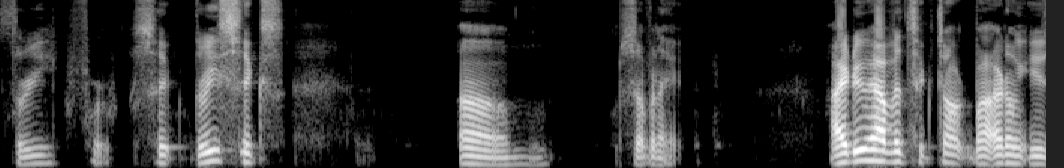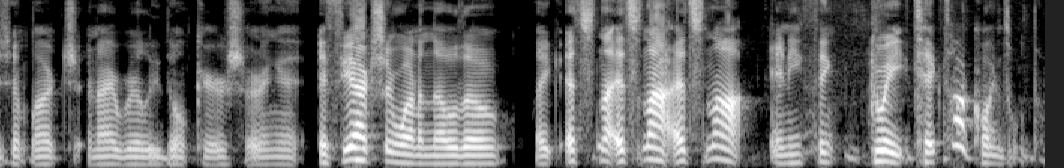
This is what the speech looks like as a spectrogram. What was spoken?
three, four, six, three, six, um, seven, eight. I do have a TikTok, but I don't use it much, and I really don't care sharing it. If you actually want to know, though, like it's not, it's not, it's not anything. Wait, TikTok coins. What the?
